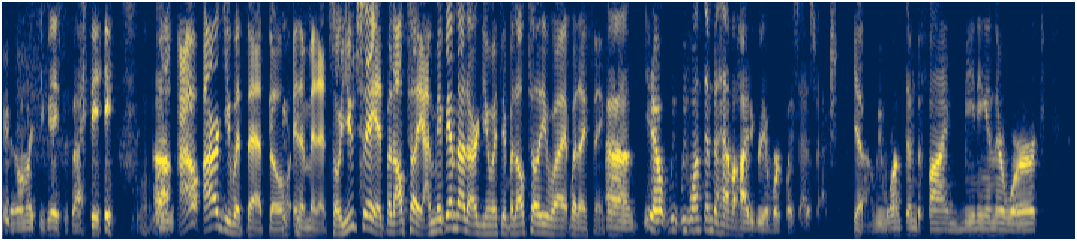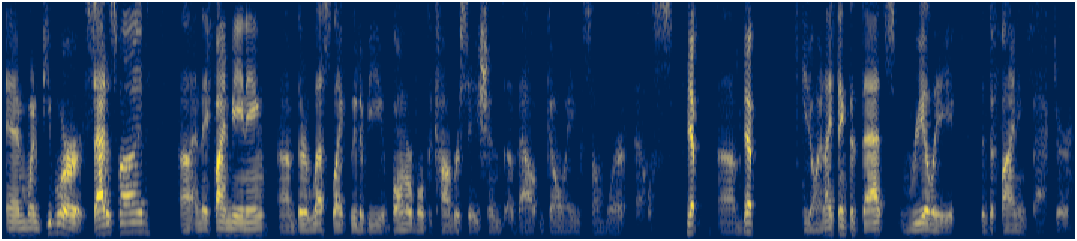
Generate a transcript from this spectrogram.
the Illinois CPA Society. well, um, I'll argue with that though in a minute. So you say it, but I'll tell you. Maybe I'm not arguing with you, but I'll tell you what, what I think. Um, you know, we, we want them to have a high degree of workplace satisfaction. Yeah, uh, we want them to find meaning in their work, and when people are satisfied. Uh, and they find meaning, um, they're less likely to be vulnerable to conversations about going somewhere else. Yep. Um, yep. You know, and I think that that's really the defining factor.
